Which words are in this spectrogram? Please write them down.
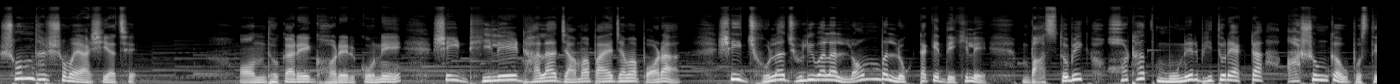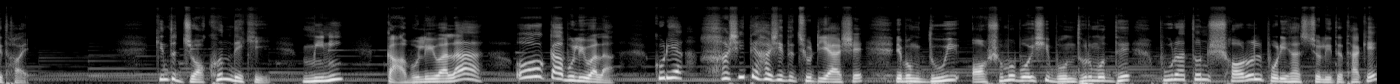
সন্ধ্যার সময় আসিয়াছে। অন্ধকারে ঘরের কোণে সেই ঢিলে ঢালা জামা পায়জামা পরা, সেই ঝোলাঝুলিওয়ালা লম্বা লোকটাকে দেখিলে বাস্তবিক হঠাৎ মনের ভিতরে একটা আশঙ্কা উপস্থিত হয়। কিন্তু যখন দেখি মিনি কাবুলিওয়ালা, ও কাবুলিওয়ালা, করিয়া হাসিতে হাসিতে ছুটিয়ে আসে এবং দুই অসমবয়সী বন্ধুর মধ্যে পুরাতন সরল পরিহাস চলিতে থাকে,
